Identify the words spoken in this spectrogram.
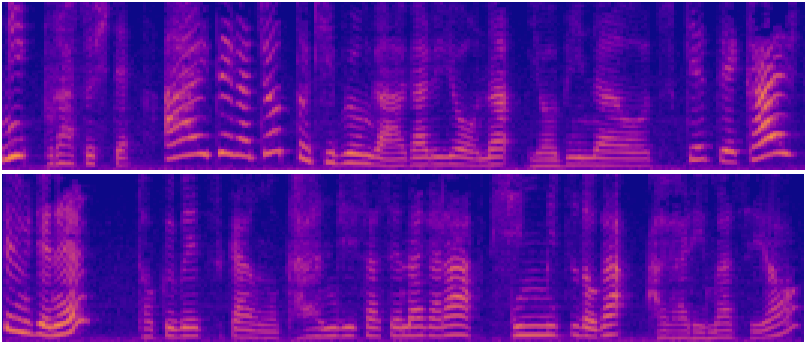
にプラスして相手がちょっと気分が上がるような呼び名をつけて返してみてね。特別感を感じさせながら親密度が上がりますよ。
